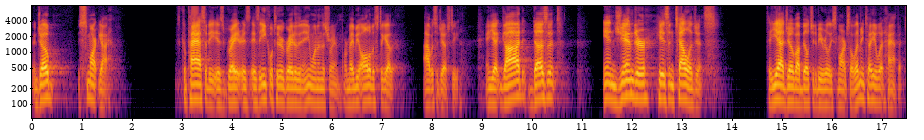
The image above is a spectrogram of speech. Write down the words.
And Job, smart guy. His capacity is great is, is equal to or greater than anyone in this room, or maybe all of us together, I would suggest to you. And yet, God doesn't engender his intelligence. Say, yeah, Job, I built you to be really smart, so let me tell you what happened.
